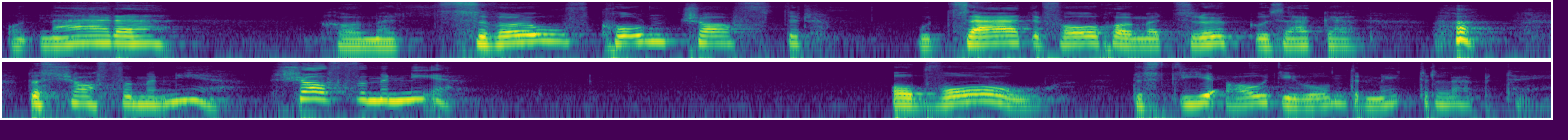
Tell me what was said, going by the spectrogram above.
Und dann kommen zwölf Kundschafter und zehn davon kommen zurück und sagen, das schaffen wir nie. Das schaffen wir nie. Obwohl, dass die all die Wunder miterlebt haben.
